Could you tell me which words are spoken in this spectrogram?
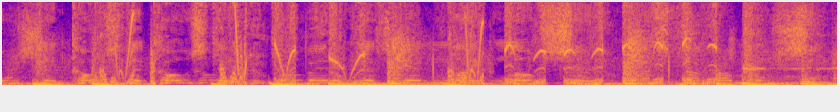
motion, coast to coast, and rub it in the skin like lotion. What's the promotion?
